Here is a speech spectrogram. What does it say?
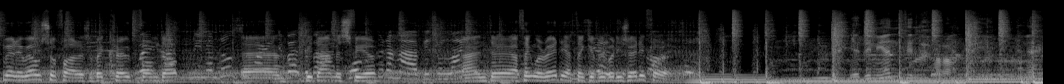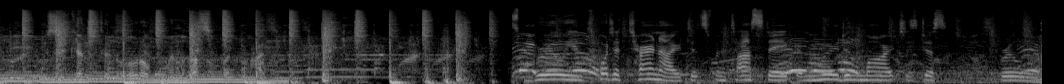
Very well so far. There's a big crowd formed up, um, good atmosphere, and uh, I think we're ready. I think everybody's ready for it. يا دنيا انت اللي حرمتيني من اهلي وسكنت الغرب من غصب عزم brilliant. What a turnout. It's fantastic. And the mood in the march is just brilliant.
